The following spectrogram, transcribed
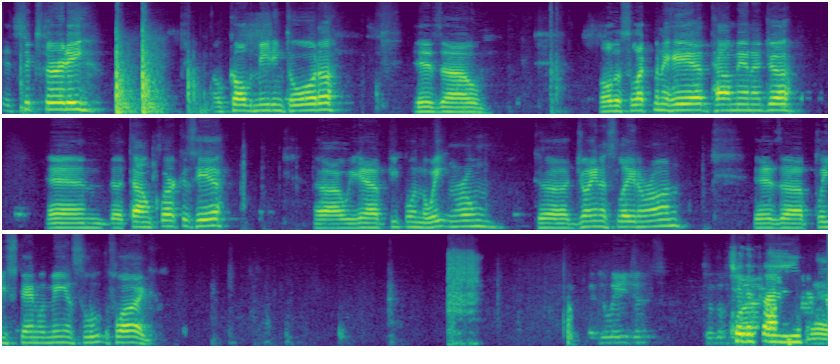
It's 6:30. I'll call the meeting to order. Is, uh, all the selectmen are here, town manager, and the town clerk is here. Uh, We have people in the waiting room to join us later on. Is, uh, please stand with me and salute the flag. Pledge allegiance to the to the flag flag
